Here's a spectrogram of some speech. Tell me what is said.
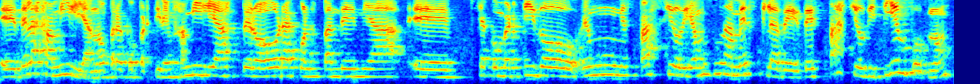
eh, de la familia, ¿no? Para compartir en familia, pero ahora con la pandemia eh, se ha convertido en un espacio, digamos, una mezcla de, espacios y tiempos, ¿no?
